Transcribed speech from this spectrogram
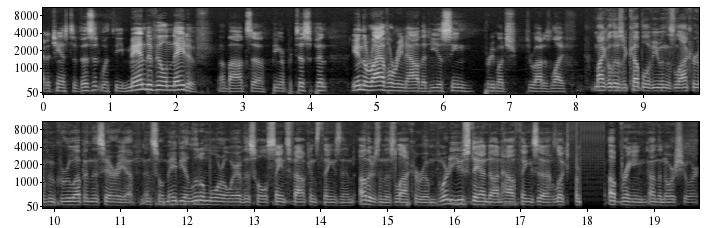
I had a chance to visit with the Mandeville native about uh, being a participant in the rivalry now that he has seen pretty much throughout his life. Michael, there's a couple of you in this locker room who grew up in this area, and so maybe a little more aware of this whole Saints Falcons things than others in this locker room. Where do you stand on how things uh, looked from upbringing on the North Shore?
